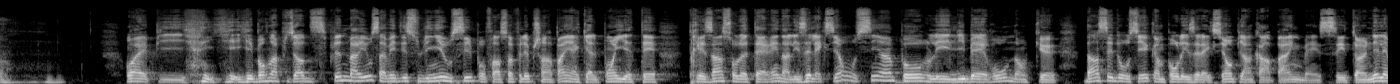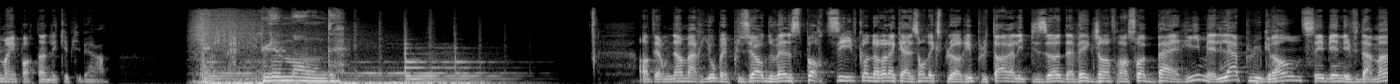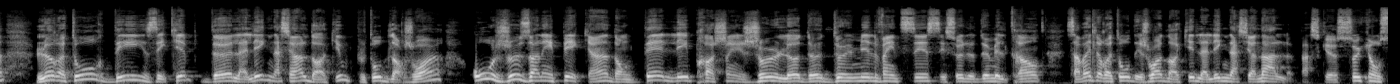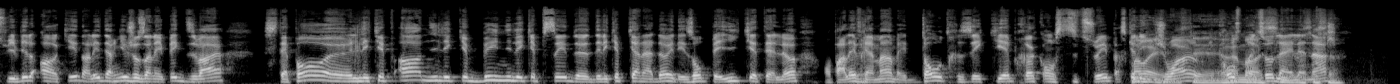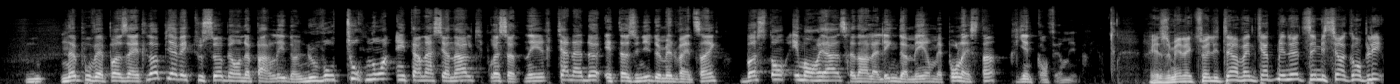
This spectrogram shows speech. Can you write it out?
Ouais, puis il est bon dans plusieurs disciplines. Mario, ça avait été souligné aussi pour François-Philippe Champagne à quel point il était présent sur le terrain dans les élections aussi hein, pour les libéraux. Donc, euh, dans ces dossiers comme pour les élections puis en campagne, ben c'est un élément important de l'équipe libérale. Le monde. En terminant, Mario, ben, plusieurs nouvelles sportives qu'on aura l'occasion d'explorer plus tard à l'épisode avec Jean-François Barry, mais la plus grande, c'est bien évidemment le retour des équipes de la Ligue nationale de hockey, ou plutôt de leurs joueurs, aux Jeux olympiques. Hein? Donc, dès les prochains Jeux là, de 2026 et ceux de 2030, ça va être le retour des joueurs de hockey de la Ligue nationale. Parce que ceux qui ont suivi le hockey dans les derniers Jeux olympiques d'hiver, c'était pas euh, l'équipe A, ni l'équipe B, ni l'équipe C de, l'équipe Canada et des autres pays qui étaient là. On parlait vraiment ben, d'autres équipes reconstituées parce que ah les joueurs, les grosses pointures de la LNH ne pouvaient pas être là. Puis avec tout ça, ben, on a parlé d'un nouveau tournoi international qui pourrait se tenir Canada-États-Unis 2025. Boston et Montréal seraient dans la ligne de mire, mais pour l'instant, rien de confirmé, Mario. Résumer l'actualité en 24 minutes, c'est mission accomplie.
